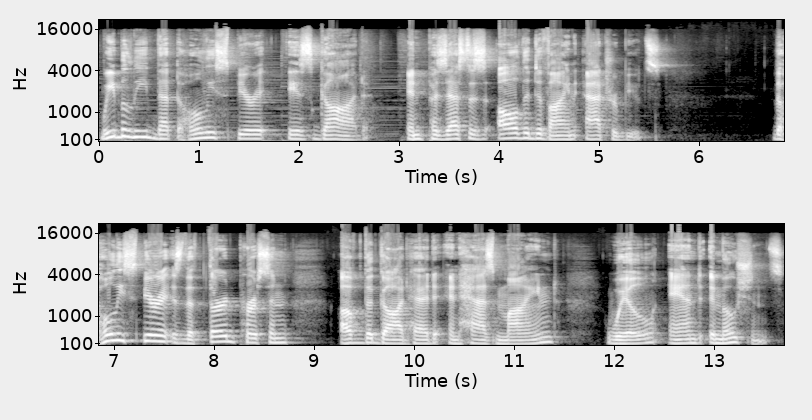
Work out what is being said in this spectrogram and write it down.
We believe that the Holy Spirit is God and possesses all the divine attributes. The Holy Spirit is the third person of the Godhead and has mind, will, and emotions.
